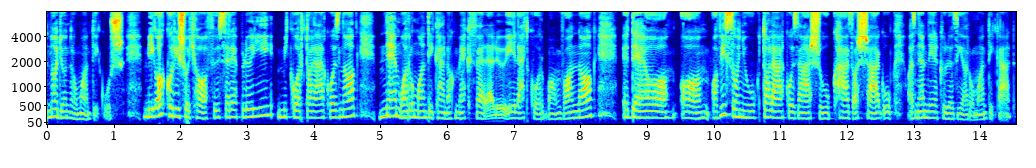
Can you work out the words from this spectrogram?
Nagyon romantikus. Még akkor is, hogyha a főszereplői mikor találkoznak, nem a romantikának megfelelő életkorban vannak, de a, a, a viszonyuk, találkozásuk, házasságuk az nem nélkülözi a romantikát.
